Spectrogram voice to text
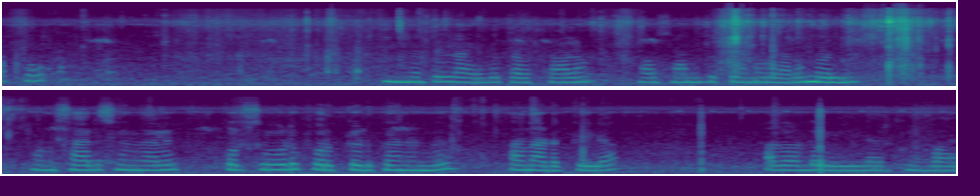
അപ്പോൾ ഇന്നത്തെ ലൈവ് തൽക്കാലം അവസാനിപ്പിക്കുകയാണ് വേറെ ഒന്നുമില്ല സംസാരിച്ചു നിന്നാൽ കുറച്ചുകൂടി പുറത്തെടുക്കാനുണ്ട് അത് നടക്കില്ല. അതുകൊണ്ട് എല്ലാവർക്കും ബൈ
